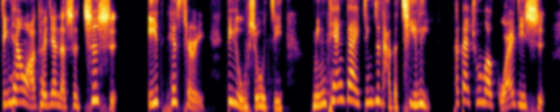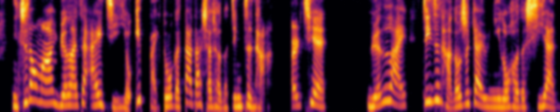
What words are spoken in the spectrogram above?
今天我要推荐的是《吃史 Eat History》第五十五集。明天盖金字塔的气力，他带出了古埃及史。你知道吗？原来在埃及有一百多个大大小小的金字塔，而且原来金字塔都是盖于尼罗河的西岸，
